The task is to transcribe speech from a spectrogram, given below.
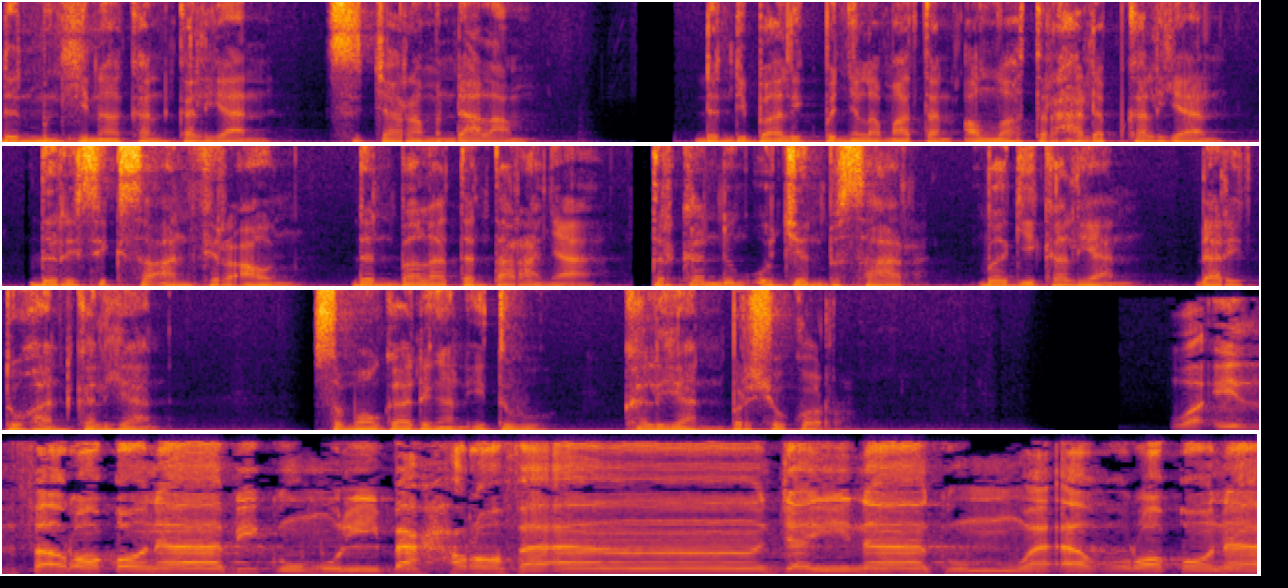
dan menghinakan kalian secara mendalam. Dan di balik penyelamatan Allah terhadap kalian dari siksaan Firaun dan bala tentaranya, terkandung ujian besar bagi kalian dari Tuhan kalian. Semoga dengan itu kalian bersyukur. واذ فرقنا بكم البحر فانجيناكم واغرقنا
